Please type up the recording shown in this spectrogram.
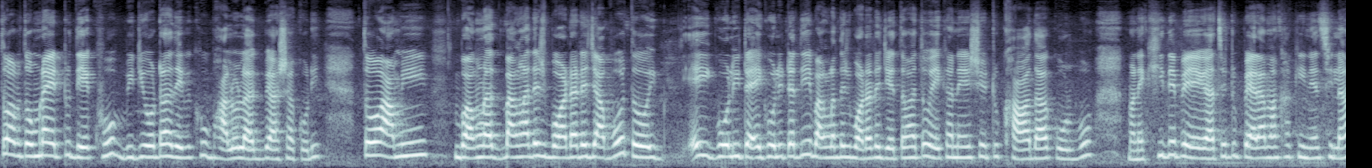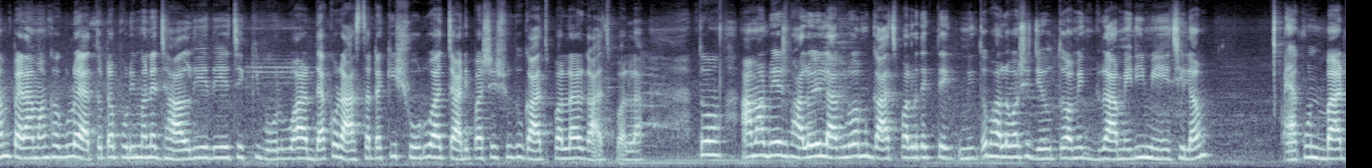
তো তোমরা একটু দেখো ভিডিওটা দেখে খুব ভালো লাগবে, আশা করি। তো আমি বাংলা, বাংলাদেশ বর্ডারে যাব, তো এই গলিটা এই গলিটা দিয়ে বাংলাদেশ বর্ডারে যেতে হয়। তো এখানে এসে একটু খাওয়া দাওয়া করব। মানে খিদে পেয়ে গেছে, একটু প্যারামাখা কিনেছিলাম। প্যারামাখাগুলো এতটা পরিমাণে ঝাল দিয়ে দিয়েছে, কি বলব? আর দেখো রাস্তাটা কি সরু, আর চারিপাশে শুধু গাছপালা আর গাছপালা। তো আমার বেশ ভালোই লাগল। আমি গাছপালা দেখতে এমনি তো ভালোবাসি, যেহেতু আমি গ্রামেরই মেয়ে ছিলাম। এখন বাট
